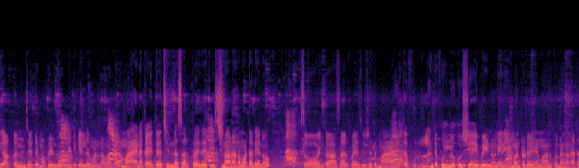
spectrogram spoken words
ఇక అక్కడి నుంచి అయితే మా ఫ్రెండ్ వాళ్ళ ఇంటికి వెళ్ళామన్నమాట. మా ఆయనకైతే చిన్న సర్ప్రైజ్ అయితే ఇచ్చినాను అనమాట నేను. సో ఇంకా సర్ప్రైజ్ చూసి అయితే మా ఆయన అయితే ఫుల్ అంటే ఫుల్ ఖుషి అయిపోయాను నేను ఏమంటాడో ఏమో అనుకున్నా కానీ అటు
